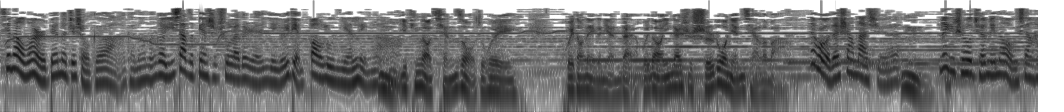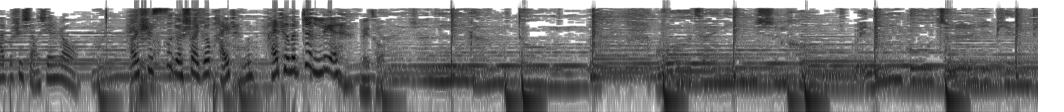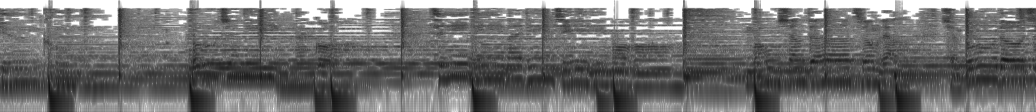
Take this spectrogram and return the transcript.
现在我们耳边的这首歌啊，可能能够一下子辨识出来的人，也有一点暴露年龄了啊。嗯，一听到前奏就会回到那个年代，回到应该是十多年前了吧？那会儿我在上大学，嗯，那个时候全民的偶像还不是小鲜肉，而是四个帅哥排成排成的阵列。没错。寂寞，梦想的重量全部都交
